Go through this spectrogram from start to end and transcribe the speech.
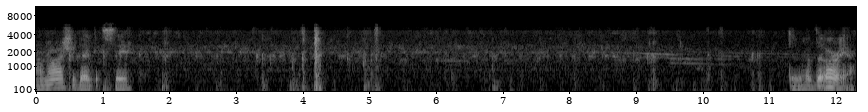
I know I should be able to see. Do we have the area.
